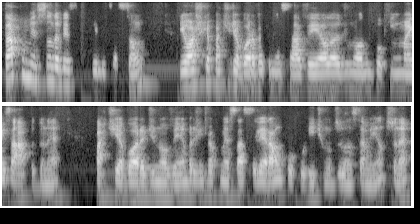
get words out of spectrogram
tá começando a ver essa fidelização, e eu acho que a partir de agora vai começar a ver ela de um modo um pouquinho mais rápido, né? A partir agora de novembro, a gente vai começar a acelerar um pouco o ritmo dos lançamentos, né?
